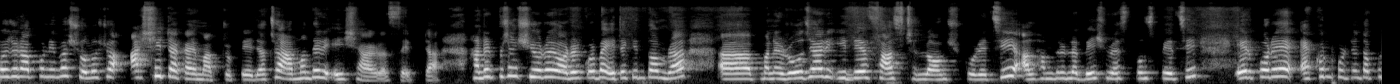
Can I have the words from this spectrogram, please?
কজন আপু নিবা, ষোলোশো আশি টাকায় মাত্র পেয়ে যাচ্ছ। আমাদের এই সারারা সেটটা। হান্ড্রেড পার্সেন্ট শিওর হয়ে অর্ডার করবা। এটা কিন্তু আমরা মানে রোজার ঈদে ফার্স্ট লঞ্চ করেছি। আলহামদুলিল্লাহ বেশ রেসপন্স পেয়েছি। এরপরে এখন পর্যন্ত আপু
